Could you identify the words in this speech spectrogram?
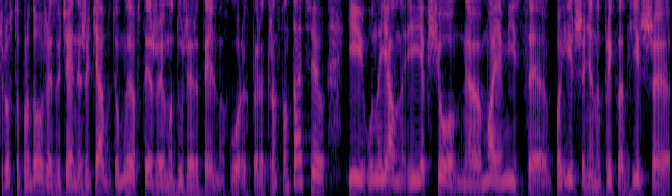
Просто продовжує звичайне життя, бо ми обстежуємо дуже ретельно хворих перед трансплантацією. І у наявно, і якщо е, має місце погіршення, наприклад, гірше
